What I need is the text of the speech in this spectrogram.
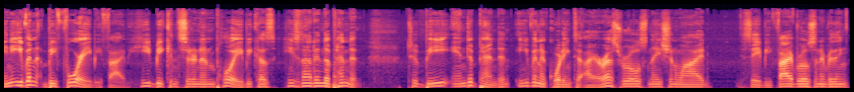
And even before AB5, he'd be considered an employee because he's not independent. To be independent, even according to IRS rules nationwide, this AB5 rules and everything,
